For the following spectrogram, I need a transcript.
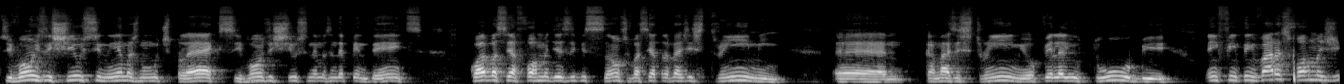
se vão existir os cinemas no multiplex, se vão existir os cinemas independentes, qual vai ser a forma de exibição, se vai ser através de streaming, é, canais streaming, ou pela YouTube, enfim, tem várias formas de,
